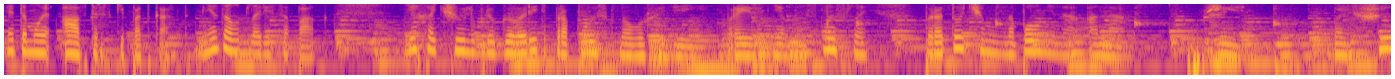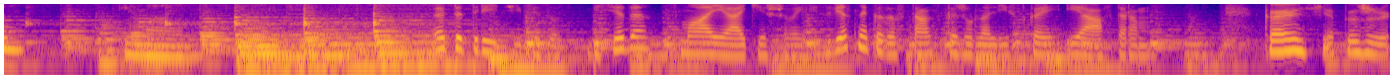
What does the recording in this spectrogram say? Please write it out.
Это мой авторский подкаст. Меня зовут Лариса Пак. Я хочу и люблю говорить про поиск новых идей, про ежедневные смыслы, про то, чем наполнена она, жизнь, большим и малым. Это третий эпизод. Беседа с Майей Акишевой, известной казахстанской журналисткой и автором. Каюсь, я тоже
